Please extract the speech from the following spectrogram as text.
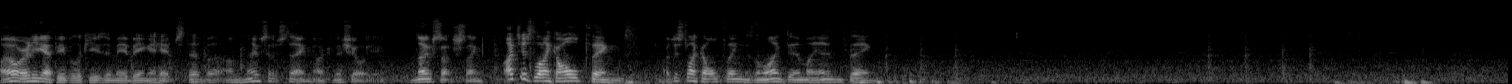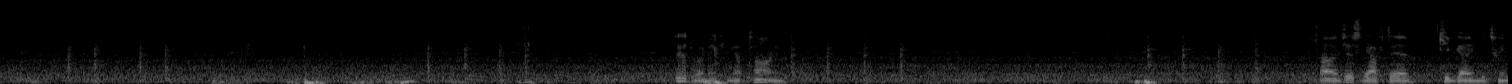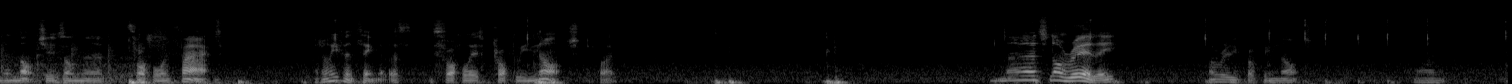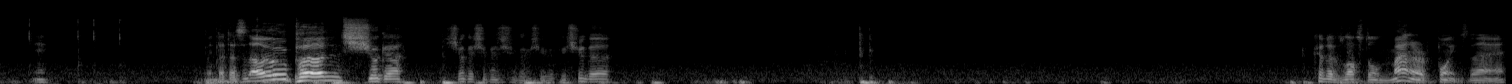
I already get people accusing me of being a hipster, but I'm no such thing, I can assure you. No such thing. I just like old things. I just like old things and like doing my own thing. Good, we're making up time. So I just have to keep going between the notches on the throttle. In fact, I don't even think that the th throttle is properly notched. If I... No, it's not really. Not really properly notched. Um, yeah. Window doesn't open! Sugar! Sugar, sugar, sugar, sugar, sugar. could have lost all manner of points there.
